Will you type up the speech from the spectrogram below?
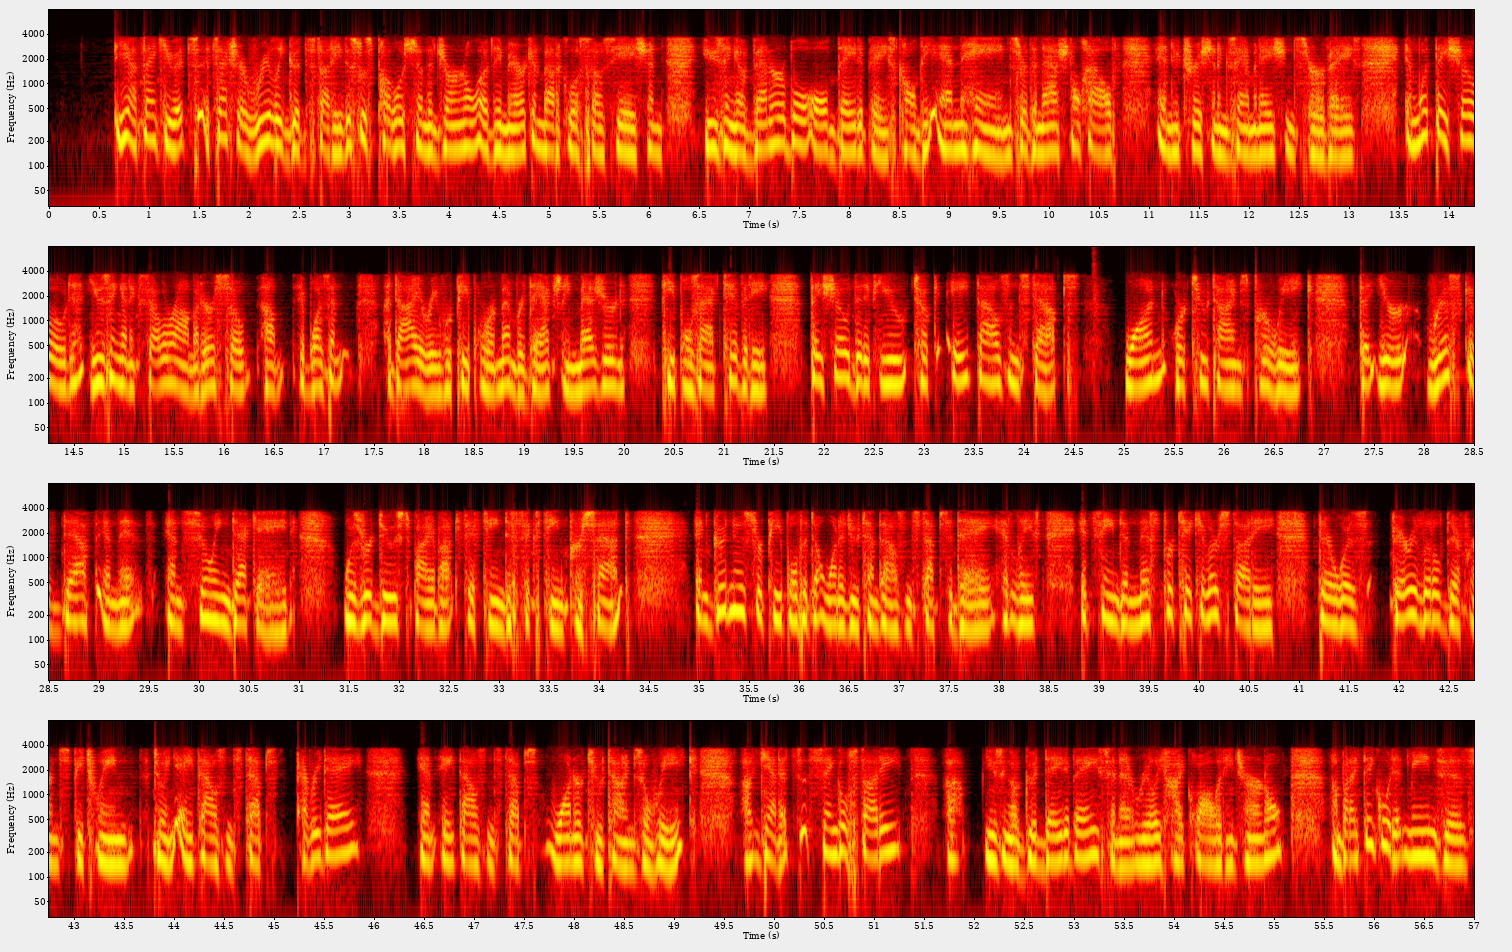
Yeah, thank you. It's it's actually a really good study. This was published in the Journal of the American Medical Association using a venerable old database called the NHANES or the National Health and Nutrition Examination Surveys. And what they showed using an accelerometer, so um, it wasn't a diary where people remembered, they actually measured people's activity. They showed that if you took 8,000 steps one or two times per week, that your risk of death in the ensuing decade was reduced by about 15 to 16 percent. And good news for people that don't want to do 10,000 steps a day, at least. It seemed in this particular study, there was very little difference between doing 8,000 steps every day and 8,000 steps one or two times a week. Again, it's a single study uh, using a good database and a really high quality journal. Um, but I think what it means is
